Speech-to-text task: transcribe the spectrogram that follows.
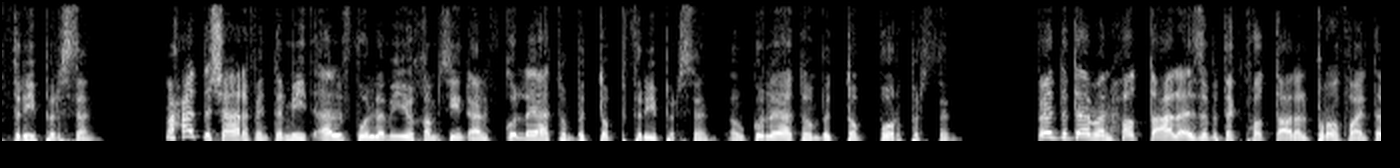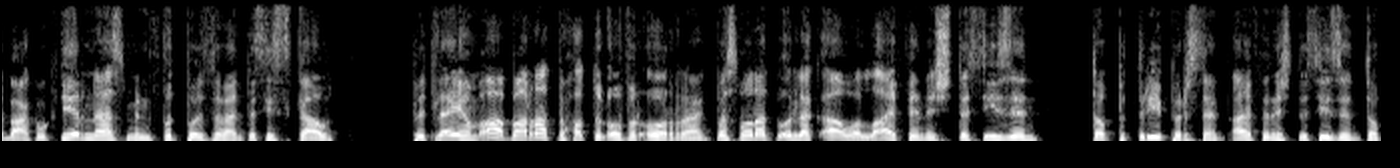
3% ما حدش عارف أنت 100000 ولا 150000 كلياتهم بال top 3% أو كلياتهم بال top 4% فأنت دائما حط على إذا بدك تحط على ال profile تبعك. وكثير ناس من football fantasy scout بتلاقيهم آه مرات بحط ال overall rank بس مرات بقول لك آه والله I finish the season top 3% I finish the season top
